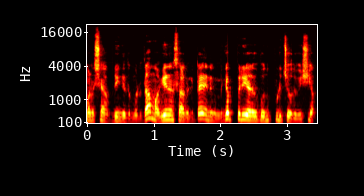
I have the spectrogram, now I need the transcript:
மனுஷன் அப்படிங்கிறது மட்டும் தான் மகேந்திரன் சார்கிட்ட எனக்கு மிகப்பெரிய அளவுக்கு வந்து பிடிச்ச ஒரு விஷயம்.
